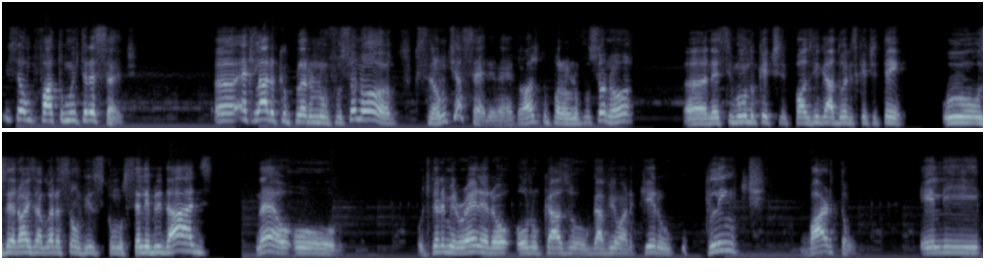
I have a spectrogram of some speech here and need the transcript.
Isso é um fato muito interessante. Uh, é claro que o plano não funcionou, senão não tinha série, né? É lógico que o plano não funcionou. Uh, nesse mundo que pós-Vingadores que a gente tem, o, os heróis agora são vistos como celebridades, né? O, o Jeremy Renner, ou, ou, no caso o Gavião Arqueiro, o Clint Barton, ele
